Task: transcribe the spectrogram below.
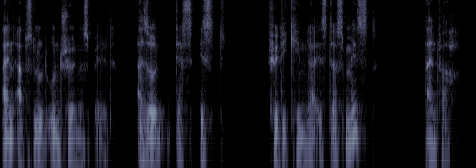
ein absolut unschönes Bild. Also das ist für die Kinder ist das Mist. Einfach.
